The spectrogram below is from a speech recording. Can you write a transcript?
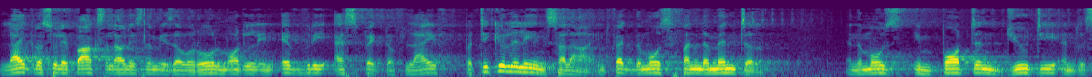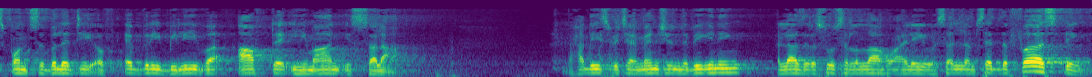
Like Rasul Pak sallallahu is our role model in every aspect of life, particularly in salah. In fact, the most fundamental and the most important duty and responsibility of every believer after Iman is salah. The hadith which I mentioned in the beginning, Allah's Rasul sallallahu alayhi wasallam said the first thing,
